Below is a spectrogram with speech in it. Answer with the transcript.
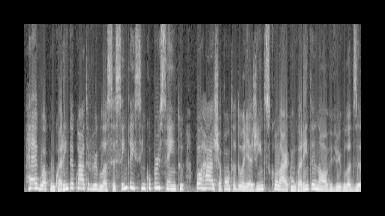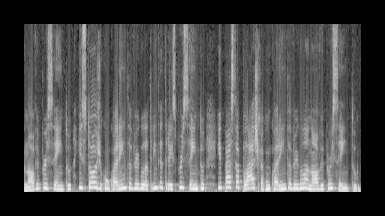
régua, com 44,65%, borracha, apontador e agente escolar, com 49,19%, estojo, com 40,33%, e pasta plástica com 40,9%.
